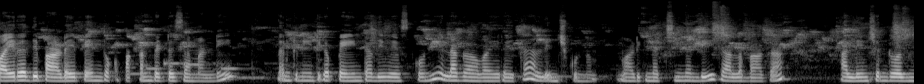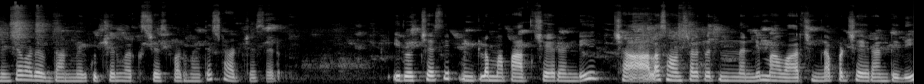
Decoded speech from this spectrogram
వైర్ అది పాడైపోయింది ఒక పక్కన పెట్టేశామండి. దానికి నీట్గా పెయింట్ అది వేసుకొని ఇలాగ వైర్ అయితే అల్లించుకున్నాం. వాడికి నచ్చిందండి చాలా బాగా. అల్లించిన రోజు నుంచే వాడు దాని మీద కూర్చొని వర్క్స్ చేసుకోవడం అయితే స్టార్ట్ చేశాడు. ఇది వచ్చేసి ఇంట్లో మా పాత చైర్ అండి. చాలా సంవత్సరాల క్రితం ఉందండి. మా వారు చిన్నప్పటి చైర్ అంటే ఇది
